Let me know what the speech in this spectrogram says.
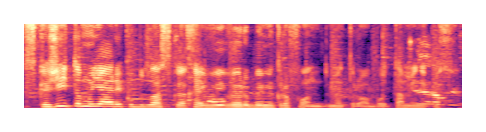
Скажіть тому Ярику, будь ласка, хай ви- вироби мікрофон, Дмитро, бо там я якось. роблю?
